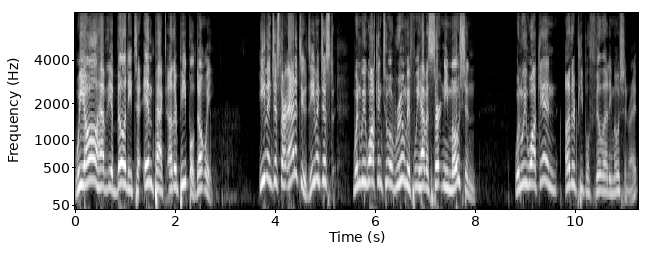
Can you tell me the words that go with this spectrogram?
We all have the ability to impact other people, don't we? Even just our attitudes, even just when we walk into a room, if we have a certain emotion, when we walk in, other people feel that emotion, right?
